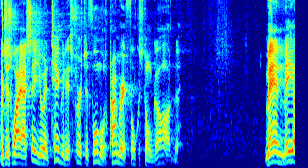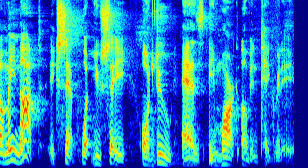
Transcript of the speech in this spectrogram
Which is why I say your integrity is first and foremost primarily focused on God. Man may or may not accept what you say or do as a mark of integrity.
